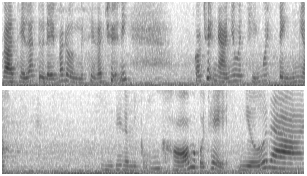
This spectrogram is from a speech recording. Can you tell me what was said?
và thế là từ đấy bắt đầu mới xảy ra chuyện ý. Có chuyện nào nhân vật chính ngoại tình không nhỉ? Nên bây giờ mình cũng khó mà có thể nhớ ra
